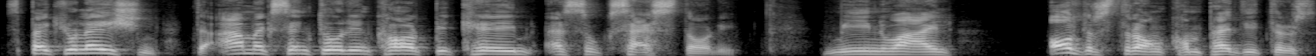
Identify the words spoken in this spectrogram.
speculation. The Amex Centurion card became a success story. Meanwhile, other strong competitors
